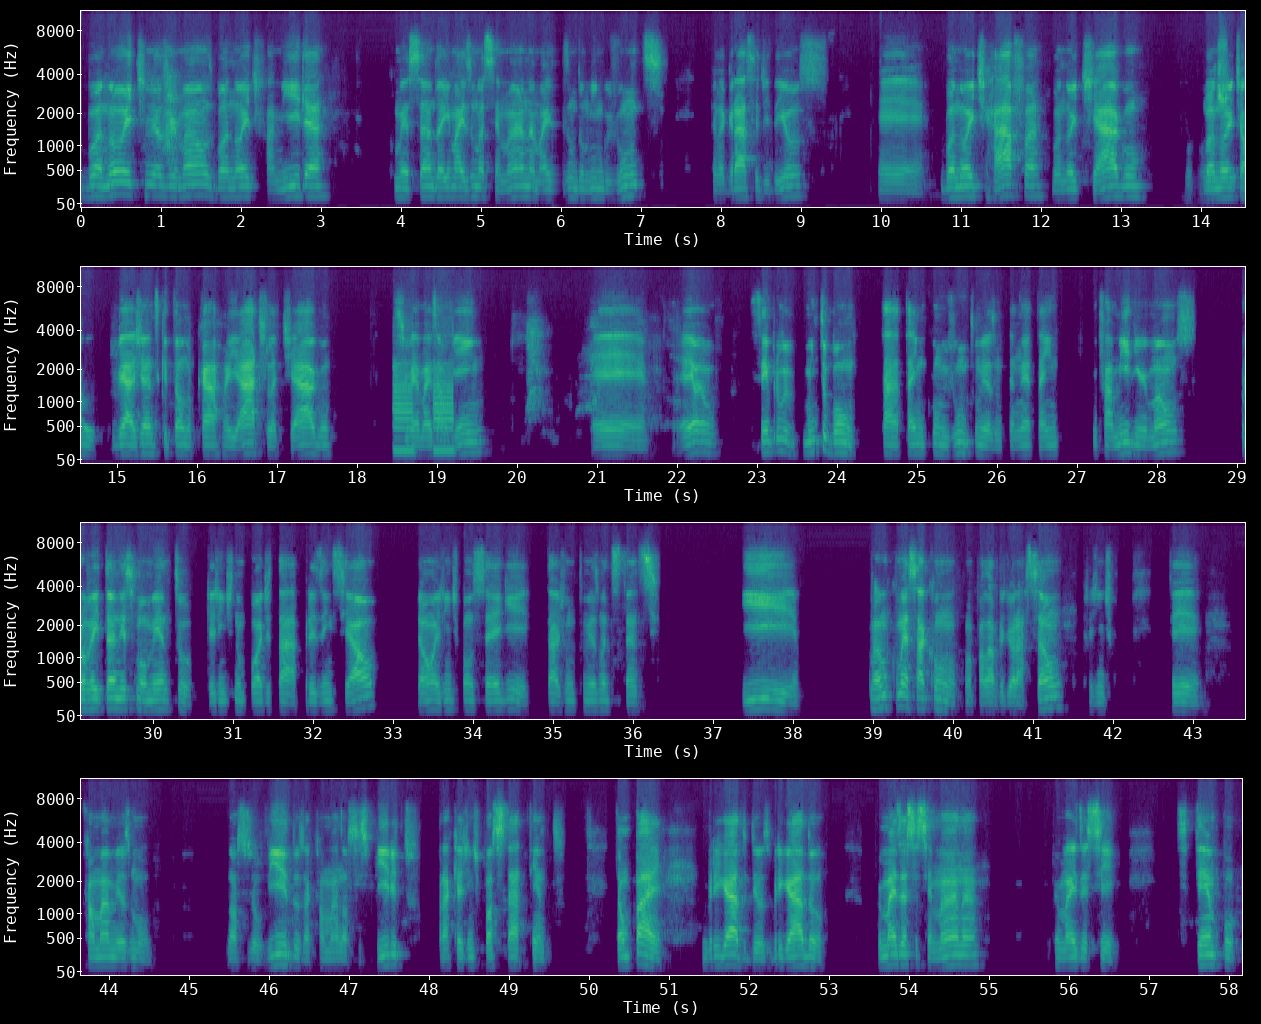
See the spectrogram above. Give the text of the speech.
Boa noite, meus irmãos, boa noite, família. Começando aí mais uma semana, mais um domingo juntos, pela graça de Deus. É, boa noite, Rafa. Boa noite, Tiago. Boa, boa noite. aos viajantes que estão no carro aí, Átila, Tiago, se tiver mais alguém. É, é sempre muito bom estar tá, tá em conjunto mesmo, né? Tá em, em família, em irmãos aproveitando esse momento que a gente não pode estar presencial, então a gente consegue estar junto mesmo à distância. E vamos começar com, com a palavra de oração, para a gente ter, acalmar mesmo nossos ouvidos, acalmar nosso espírito, para que a gente possa estar atento. Então, Pai, obrigado, Deus, obrigado por mais essa semana, por mais esse, esse tempo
